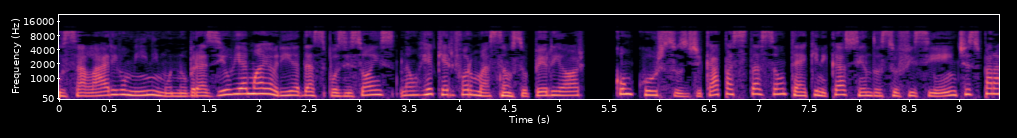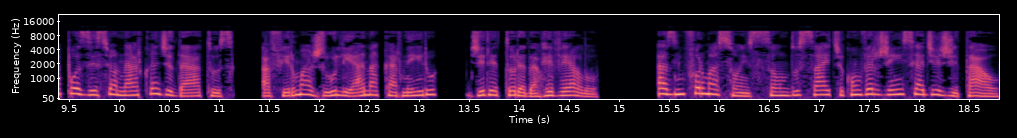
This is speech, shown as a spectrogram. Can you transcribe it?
o salário mínimo no Brasil e a maioria das posições não requer formação superior, com cursos de capacitação técnica sendo suficientes para posicionar candidatos, afirma Juliana Carneiro, diretora da Revelo. As informações são do site Convergência Digital.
